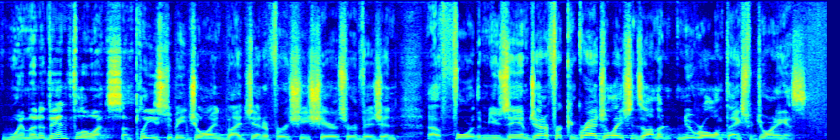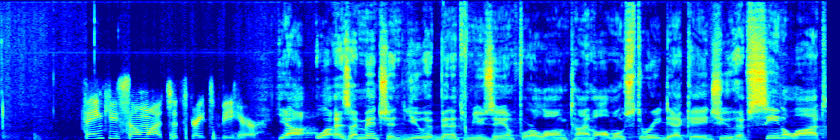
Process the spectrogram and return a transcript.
Women of Influence. I'm pleased to be joined by Jennifer. She shares her vision uh, for the museum. Jennifer, congratulations on the new role and thanks for joining us. Thank you so much. It's great to be here. Yeah, well, as I mentioned, you have been at the museum for a long time, almost three decades. You have seen a lot.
